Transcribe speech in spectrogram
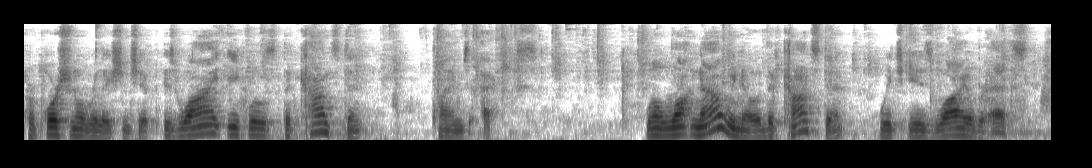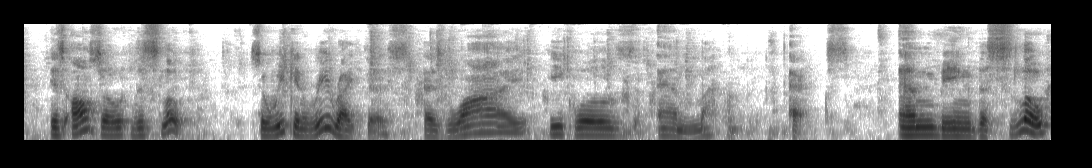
proportional relationship, is y equals the constant times x. Well, now we know the constant which is y over x, is also the slope. So we can rewrite this as y equals mx, m being the slope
